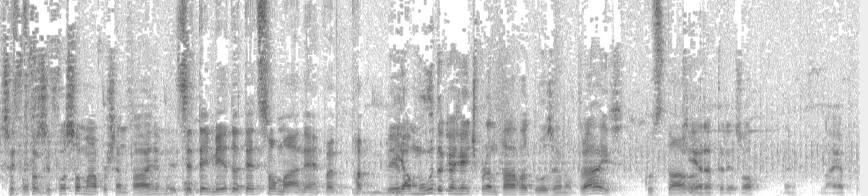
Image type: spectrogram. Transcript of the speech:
Se for, se for somar a porcentagem, é muito Você pouco. tem medo até de somar, né? Pra, pra. E a muda que a gente plantava 12 anos atrás, Custava. que era Teresópolis, né? na época,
